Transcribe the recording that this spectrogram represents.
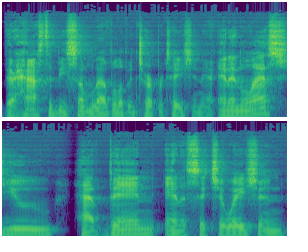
there has to be some level of interpretation there. And unless you have been in a situation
